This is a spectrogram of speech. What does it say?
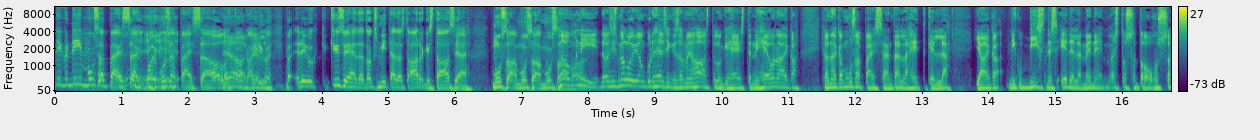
niin, niin musapäissään kuin voi musapäissään olla. Joo, Koko ajan niin kuin, mä niin kuin kysyin heiltä, että onko mitään tästä arkista asiaa. Musaa, musaa, musaa. No vaan. niin, no siis mä luin jonkun Helsingin Sanomien haastelunkin heistä, niin he on aika, he on aika musapäissään tällä hetkellä. Ja aika niin kuin business edellä menee myös tuossa touhussa.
